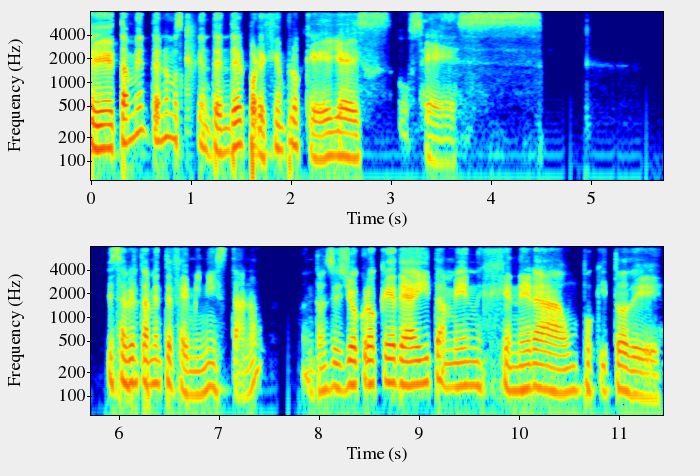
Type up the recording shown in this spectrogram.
Eh, también tenemos que entender, por ejemplo, que ella es, o sea, es, es abiertamente feminista, ¿no? Entonces yo creo que de ahí también genera un poquito de...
